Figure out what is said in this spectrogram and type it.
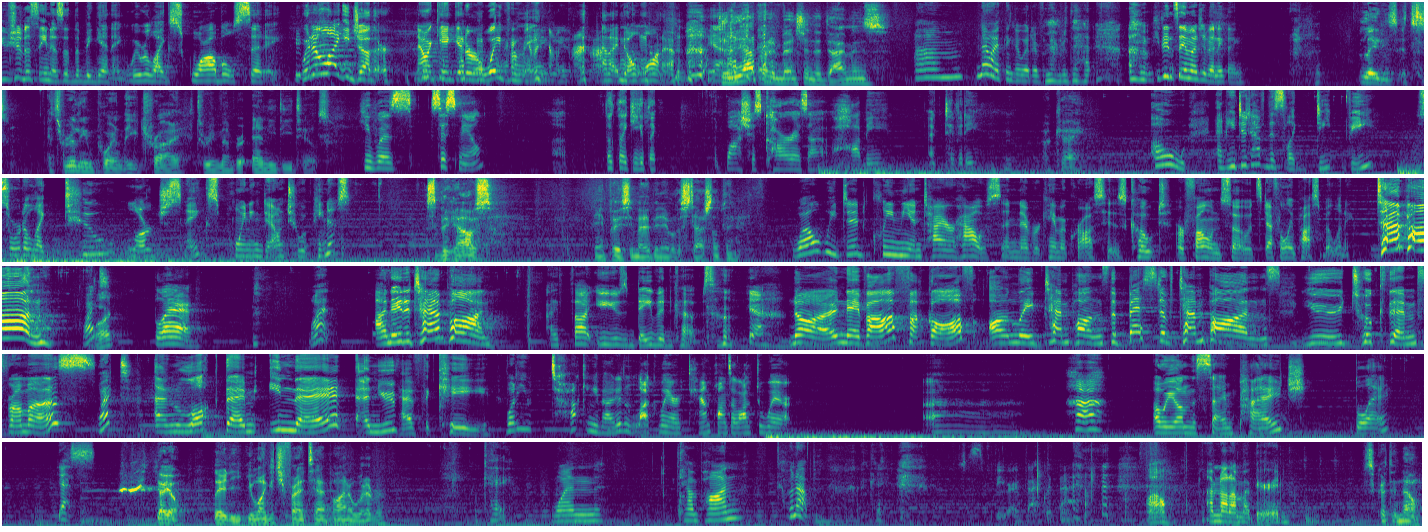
You should have seen us at the beginning. We were like Squabble City. We didn't like each other. Now I can't get her away from me, and I don't want to. Did he happen to mention the diamonds? Um, no, I think I would have remembered that. Um, he didn't say much of anything. Ladies, it's it's really important that you try to remember any details. He was cis male. Uh, looked like he like would wash his car as a hobby activity. Okay. Oh, and he did have this like deep V, sort of like two large snakes pointing down to a penis. It's a big house. Any place he might have been able to stash something? Well, we did clean the entire house and never came across his coat or phone, so it's definitely a possibility. Tampon! What? What? Blair. what? I need a tampon. I thought you used Diva cups. Yeah. No, never. Fuck off. Only tampons, the best of tampons. You took them from us What? and locked them in there, and you have the key. What are you talking about? I didn't lock away our tampons. I locked away our. Uh. Huh? Are we on the same page, Blair? Yes. Yo, yo, lady, you want to get your friend a tampon or whatever? Okay. One tampon coming up. Okay. Just be right back with that. well, I'm not on my period. It's good to know.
